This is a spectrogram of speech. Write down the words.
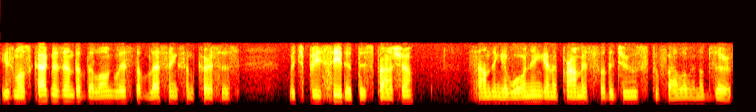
He is most cognizant of the long list of blessings and curses which preceded this parsha, sounding a warning and a promise for the Jews to follow and observe.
